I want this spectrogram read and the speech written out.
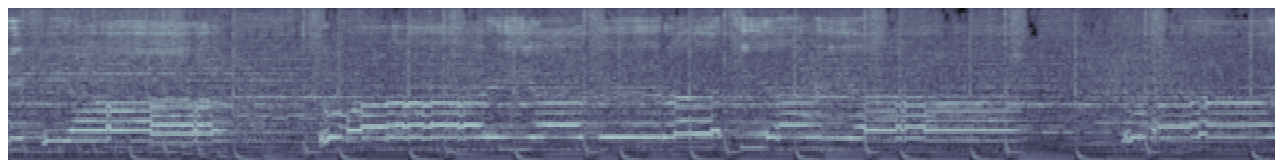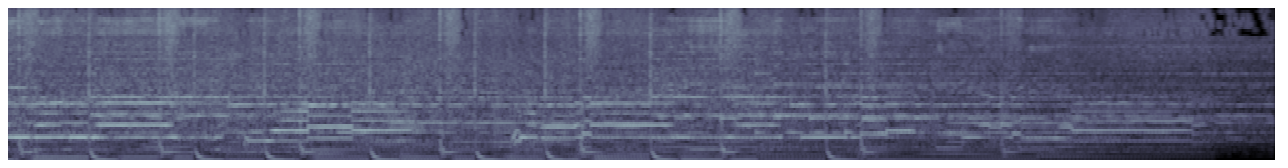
Mississippi,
